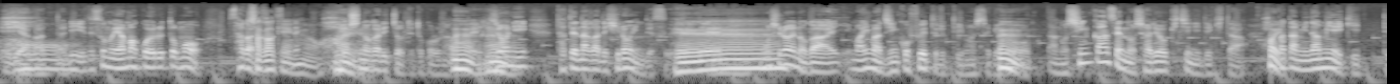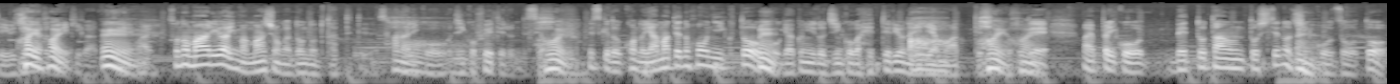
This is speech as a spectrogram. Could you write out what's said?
エリアがあったりでその山越えるともう佐賀佐賀県のはい。吉野ヶ里町っていうところなので、ええ。非常に縦長で広いんです。で面白いのが、まあ、今人口増えてるって言いましたけど、ええ。あの新幹線の車両基地にできたはい。博多南駅っていうはい JR のはい駅があって、ええはい。その周りは今マンションがどんどんと建っててかなりこう人口増えてるんですよ。はい。ですけど今度山手の方に行くと、ええ。こう逆に言うと人口が減ってるようなエリアもあってあということで、はいはい。まあ、やっぱりこうベッドタウンとしての人口増と、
